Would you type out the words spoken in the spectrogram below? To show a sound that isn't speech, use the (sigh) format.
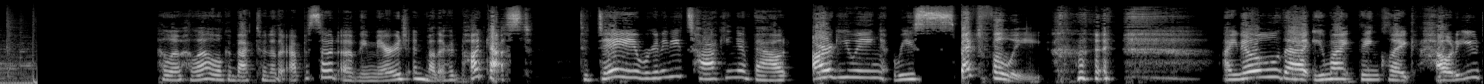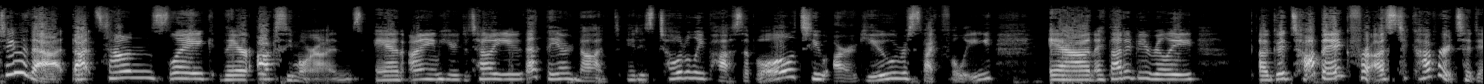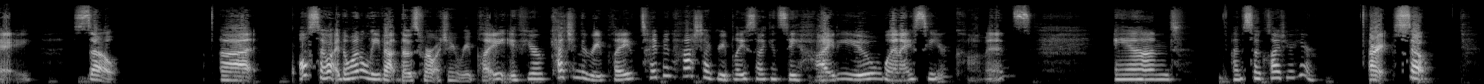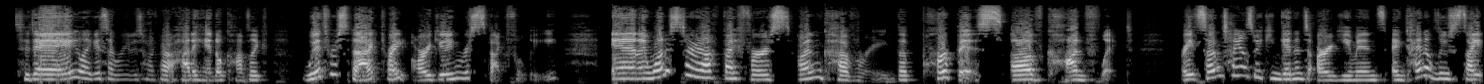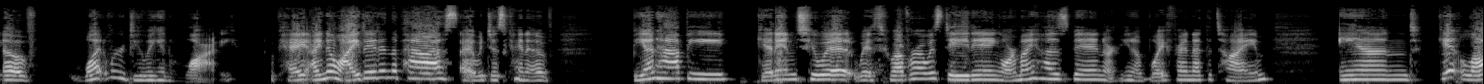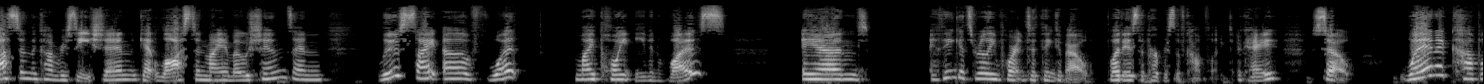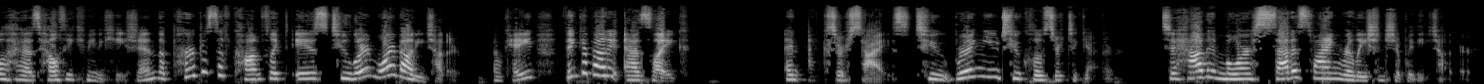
Hello, hello. Welcome back to another episode of the Marriage and Motherhood Podcast. Today, we're going to be talking about arguing respectfully. (laughs) I know that you might think, like, how do you do that? That sounds like they're oxymorons. And I am here to tell you that they are not. It is totally possible to argue respectfully. And I thought it'd be really a good topic for us to cover today. So, uh, also, I don't want to leave out those who are watching replay. If you're catching the replay, type in hashtag replay so I can say hi to you when I see your comments. And I'm so glad you're here. All right, so today, like I said, we're going to talk about how to handle conflict with respect, right? Arguing respectfully. And I want to start off by first uncovering the purpose of conflict, right? Sometimes we can get into arguments and kind of lose sight of what we're doing and why, Okay. I know I did in the past. I would just kind of be unhappy, get into it with whoever I was dating or my husband or, you know, boyfriend at the time and get lost in the conversation, get lost in my emotions and lose sight of what my point even was. And I think it's really important to think about what is the purpose of conflict. Okay. So when a couple has healthy communication, the purpose of conflict is to learn more about each other. Okay? Think about it as like an exercise to bring you two closer together, to have a more satisfying relationship with each other.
